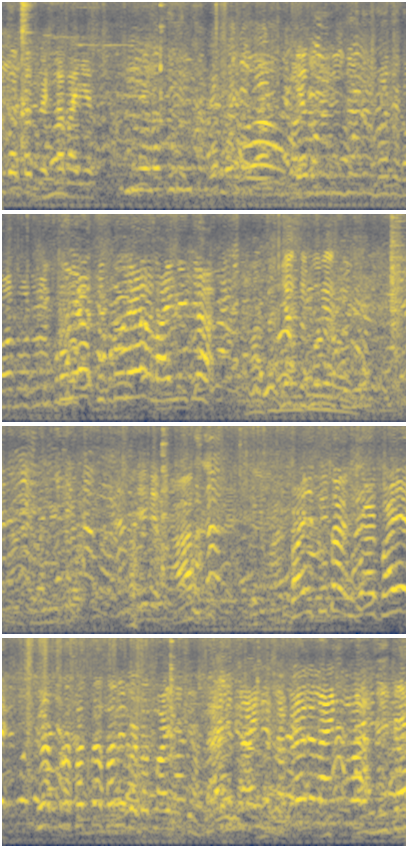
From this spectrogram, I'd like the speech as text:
बसत भेटला प्रसाद तसा नाही भेटत लाईनीच्या मी काय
